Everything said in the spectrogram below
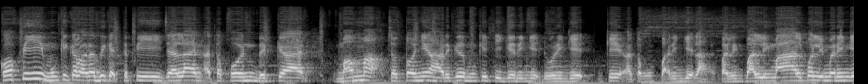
Kopi mungkin kalau anda beli kat tepi jalan ataupun dekat mamak contohnya harga mungkin RM3, RM2, okey? Ataupun RM4 lah. Paling-paling mahal pun RM5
